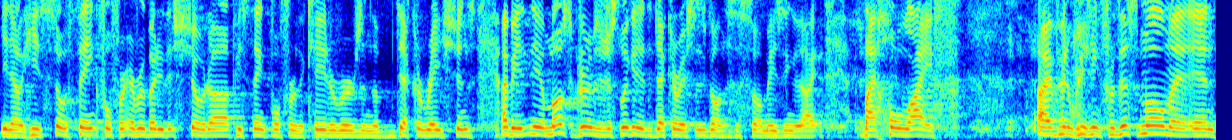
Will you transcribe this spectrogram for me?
you know, he's so thankful for everybody that showed up. He's thankful for the caterers and the decorations. I mean, you know, most grooms are just looking at the decorations and going, this is so amazing. I, my whole life, I've been waiting for this moment. And,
